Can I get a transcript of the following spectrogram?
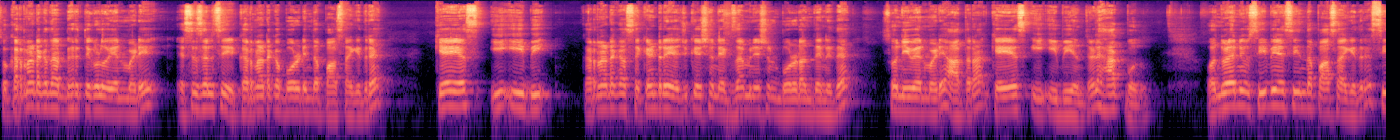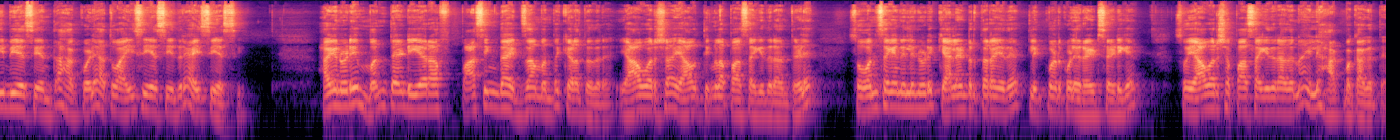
ಸೊ ಕರ್ನಾಟಕದ ಅಭ್ಯರ್ಥಿಗಳು ಏನು ಮಾಡಿ? S S L C Karnataka ಬೋರ್ಡಿಂದ ಪಾಸ್ ಆಗಿದ್ರೆ K S E B Karnataka secondary education examination board ಅಂತೇನಿದೆ. ಸೊ ನೀವೇನು ಮಾಡಿ? ಆ ಥರ ಕೆ ಎಸ್ ಇ ಬಿ ಅಂತೇಳಿ ಹಾಕ್ಬೋದು. ಒಂದು ವೇಳೆ ನೀವು ಸಿ ಬಿ ಎಸ್ ಪಾಸ್ ಆಗಿದ್ರೆ ಸಿ ಬಿ ಎಸ್ ಸಿ ಅಂತ ಹಾಕ್ಕೊಳ್ಳಿ ಅಥವಾ ಐ ಸಿ ಎಸ್ ಸಿ ಇದ್ರೆ ಐ ಸಿ ಎಸ್ ಸಿ ಹಾಗೆ ನೋಡಿ month and year of passing the exam ಅಂತ ಕೇಳ್ತಿದ್ದಾರೆ ಯಾವ ವರ್ಷ, ಯಾವ ತಿಂಗಳ ಪಾಸ್ ಆಗಿದ್ದೀರಾ ಅಂತೇಳಿ. ಸೊ ಒನ್ಸ್ ಅಗೇನ್ ಇಲ್ಲಿ ನೋಡಿ ಕ್ಯಾಲೆಂಡರ್ ಥರ ಇದೆ. ಕ್ಲಿಕ್ ಮಾಡ್ಕೊಳ್ಳಿ ರೈಟ್ ಸೈಡಿಗೆ ಸೊ ಯಾವ ವರ್ಷ ಪಾಸ್ ಆಗಿದ್ರೆ ಅದನ್ನು ಇಲ್ಲಿ ಹಾಕಬೇಕಾಗುತ್ತೆ.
